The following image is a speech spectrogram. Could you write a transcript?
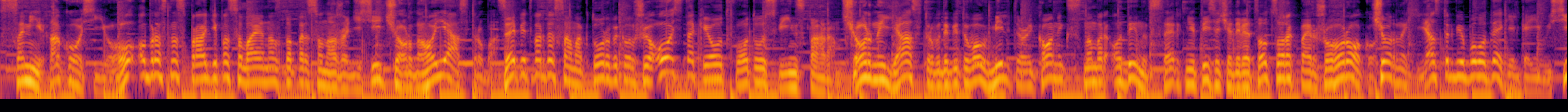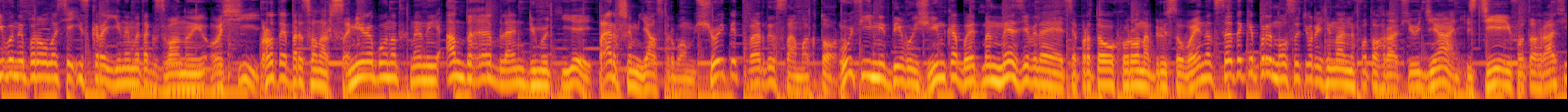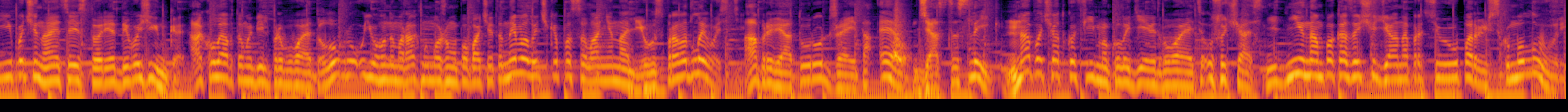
Самір. Так ось його образ насправді посилає нас до персонажа DC Чорного Яструба. Це підтвердив сам актор, виклавши ось таке от фото у свій інстаграм. Чорний яструб дебютував в Military Comics номер 1 в серпні 1941 року. Чорних яструбів було декілька, і усі вони боролися із країнами так званої осі. Проте персонаж Саміра був натхнений Андре Блен Дюмутьє, першим яструбом, що й підтвердив сам актор. У фільмі Диво жінка Бетмен не з'являється, проте охорона Брюса Вейна все-таки приносить оригінальну фотографію Діані. З цієї фотографії починається історія диво жінки. А коли автомобіль прибуває до Лувру, у його номерах ми можемо побачити невеличке посилання на Лігу справедливості, абревіатуру J та L – Justice League. На початку фільму, коли дія відбувається у сучасні дні, нам показують, що Діана працює у парижському Луврі.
